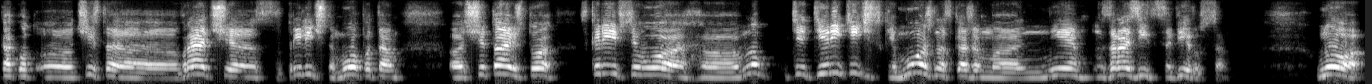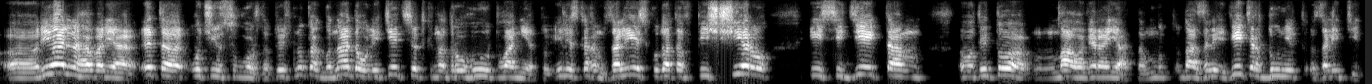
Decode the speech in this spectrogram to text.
как вот э, чисто врач э, с приличным опытом, э, считаю, что, скорее всего, ну, теоретически можно, скажем, не заразиться вирусом. Но э, реально говоря, это очень сложно. То есть, ну, как бы надо улететь все-таки на другую планету. Или, скажем, залезть куда-то в пещеру и сидеть там, вот и то маловероятно. Да, ветер дунет, залетит.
